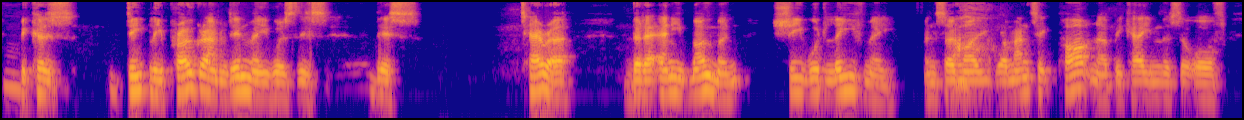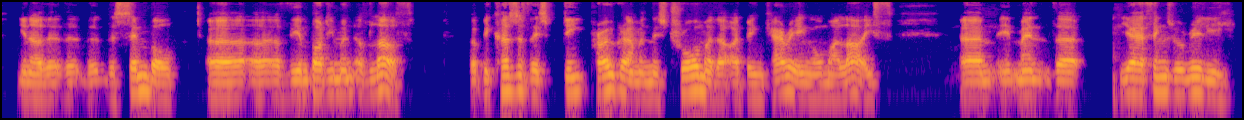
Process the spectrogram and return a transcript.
mm. because deeply programmed in me was this this terror that at any moment she would leave me and so my oh. romantic partner became the sort of you know the the, the symbol uh, uh, of the embodiment of love but because of this deep program and this trauma that i'd been carrying all my life um, it meant that yeah things were really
